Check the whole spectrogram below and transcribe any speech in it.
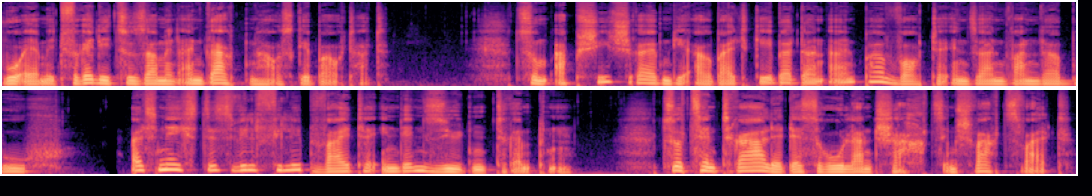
wo er mit Freddy zusammen ein Gartenhaus gebaut hat. Zum Abschied schreiben die Arbeitgeber dann ein paar Worte in sein Wanderbuch. Als nächstes will Philipp weiter in den Süden trampen, zur Zentrale des Roland-Schachts im Schwarzwald.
